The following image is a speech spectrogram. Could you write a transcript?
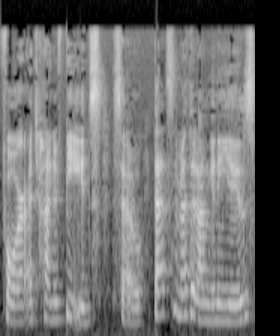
for a ton of beads. So that's the method I'm going to use.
